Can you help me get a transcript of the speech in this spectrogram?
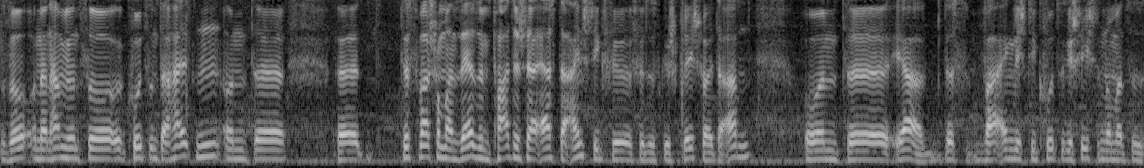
So, und dann haben wir uns so kurz unterhalten und äh, äh, das war schon mal ein sehr sympathischer erster Einstieg für, für das Gespräch heute Abend. Und äh, ja, das war eigentlich die kurze Geschichte nochmal zu,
